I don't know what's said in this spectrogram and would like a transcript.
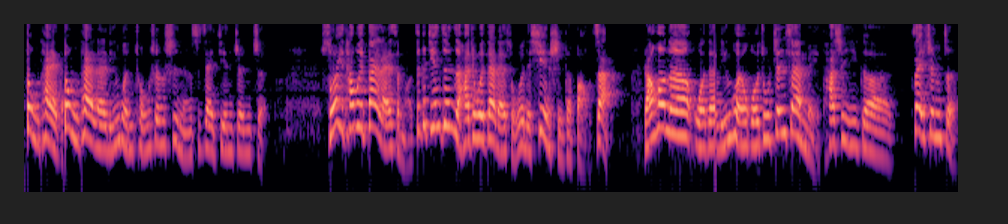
动态的动态的灵魂重生势能是在坚贞者，所以它会带来什么？这个坚贞者它就会带来所谓的现实的保障。然后呢，我的灵魂活出真善美，它是一个再生者。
